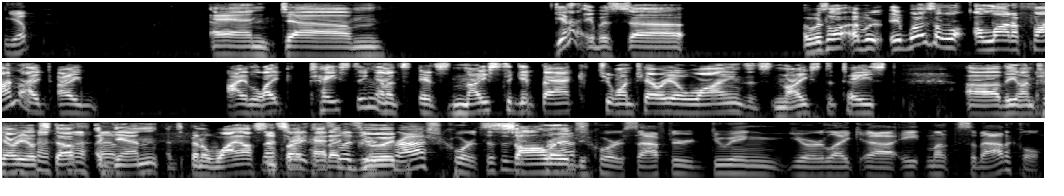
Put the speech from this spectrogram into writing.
Yep. and um, yeah, it was uh, it was a lot, it was, a, a lot of fun. I, I I like tasting, and it's it's nice to get back to Ontario wines. It's nice to taste uh, the Ontario stuff again. It's been a while since right. I've had this a was your good. crash course. This your solid- crash course after doing your like uh, eight month sabbatical.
